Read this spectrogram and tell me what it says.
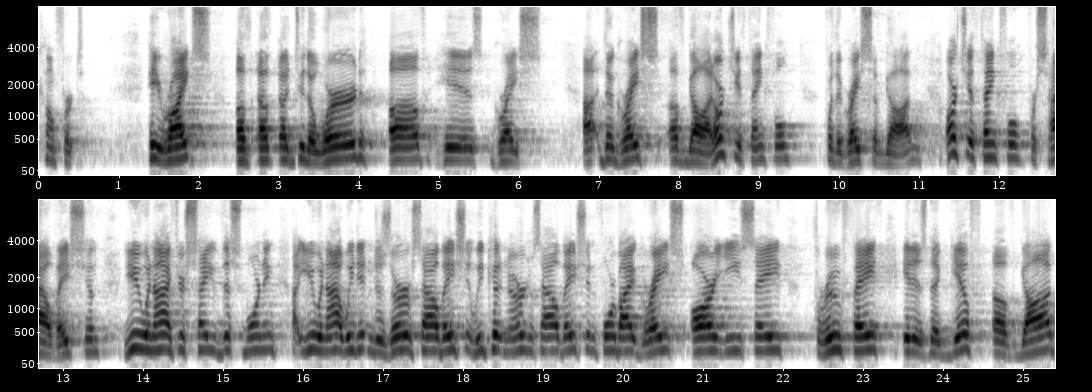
comfort. He writes of, of, uh, to the word of His grace. Uh, the grace of God. Aren't you thankful for the grace of God? Aren't you thankful for salvation? You and I, if you're saved this morning, uh, you and I, we didn't deserve salvation. We couldn't earn salvation, for by grace are ye saved through faith. It is the gift of God,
